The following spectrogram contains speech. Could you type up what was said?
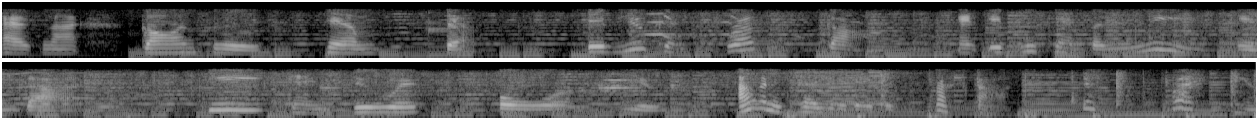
has not gone through himself. If you can trust God and if you can believe in God, He can do it for you. I'm going to tell you today to trust God. Just trust Him.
